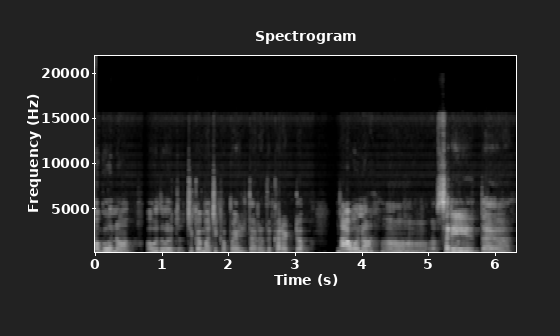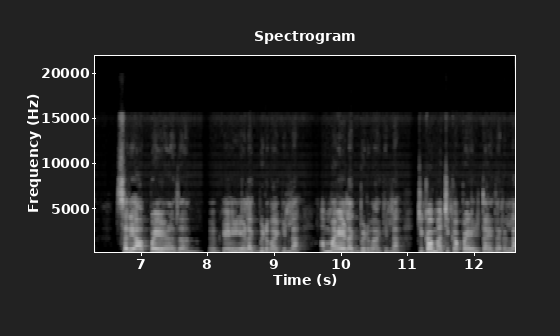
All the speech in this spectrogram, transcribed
ಮಗುವೂ ಹೌದು ಚಿಕ್ಕಮ್ಮ, ಚಿಕ್ಕಪ್ಪ ಹೇಳ್ತಾ ಇರೋದು ಕರೆಕ್ಟು. ನಾವೂ ಸರಿ ಸರಿ, ಅಪ್ಪ ಹೇಳೋದಕ್ಕೆ ಹೇಳೋಕ್ಕೆ ಬಿಡವಾಗಿಲ್ಲ. ಅಮ್ಮ ಹೇಳೋಕ್ಕೆ ಬಿಡುವಾಗಿಲ್ಲ. ಚಿಕ್ಕಮ್ಮ, ಚಿಕ್ಕಪ್ಪ ಹೇಳ್ತಾ ಇದ್ದಾರಲ್ಲ,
